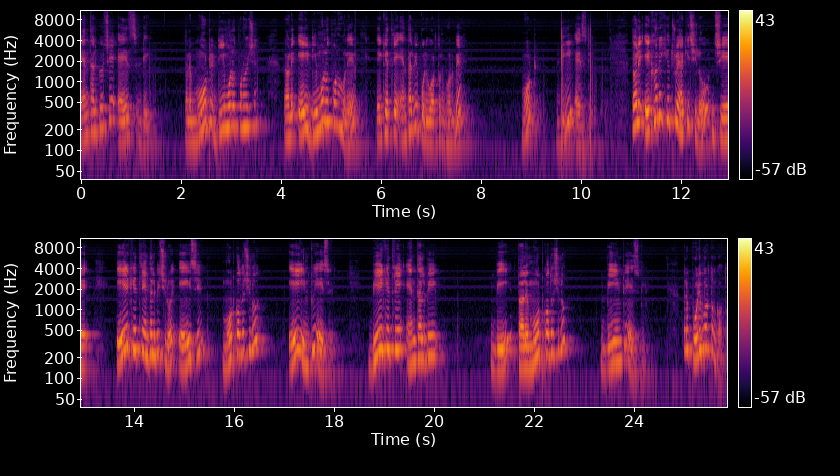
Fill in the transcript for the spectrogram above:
এনথালপি হচ্ছে এইচ ডি তাহলে মোট ডি মোল উৎপন্ন হয়েছে। তাহলে এই ডি মোল উৎপন্ন হলে এই ক্ষেত্রে এনথালপি পরিবর্তন ঘটবে মোট ডি এইচ ডি তাহলে এখানে ক্ষেত্র একই ছিল যে এর ক্ষেত্রে এনথালপি ছিল এইচ এ, মোট কত ছিল? A into H A. B এর ক্ষেত্রে এনথালপি বি তাহলে মোট কত ছিল? বি ইন্টু এইচ বি তাহলে পরিবর্তন কত?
